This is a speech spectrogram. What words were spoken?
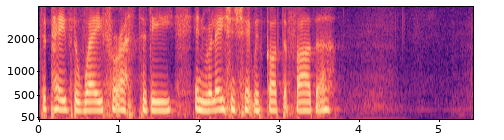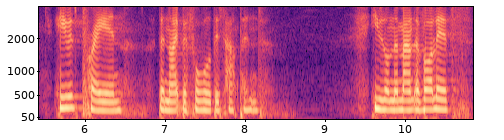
to pave the way for us to be in relationship with God the Father, he was praying the night before all this happened. He was on the Mount of Olives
